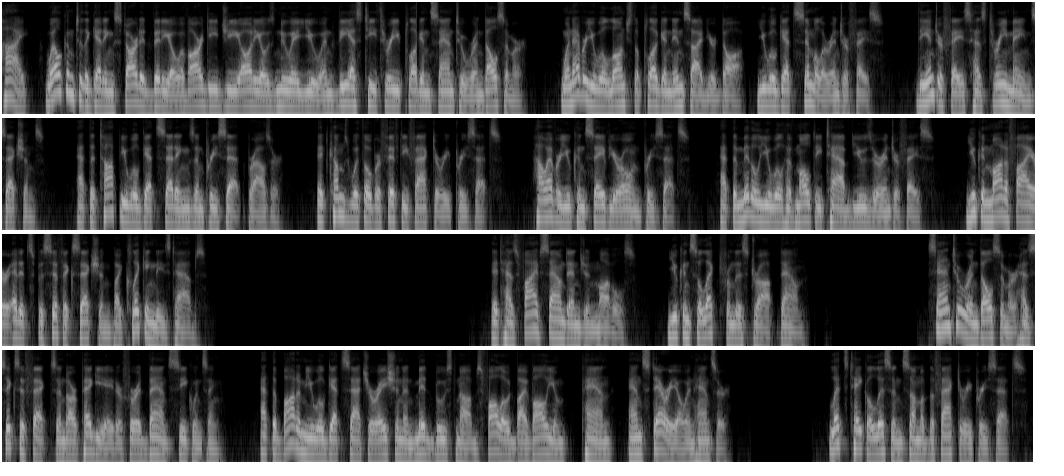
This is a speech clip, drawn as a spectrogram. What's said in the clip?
Hi, welcome to the getting started video of RDG Audio's new AU and VST3 plugin Santoor and Dulcimer. Whenever you will launch the plugin inside your DAW, you will get similar interface. The interface has three main sections. At the top you will get settings and preset browser. It comes with over 50 factory presets. However you can save your own presets. At the middle you will have multi-tabbed user interface. You can modify or edit specific section by clicking these tabs. It has 5 sound engine models. You can select from this drop down. Santoor and Dulcimer has 6 effects and arpeggiator for advanced sequencing. At the bottom you will get saturation and mid-boost knobs followed by volume, pan, and stereo enhancer. Let's take a listen some of the factory presets.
